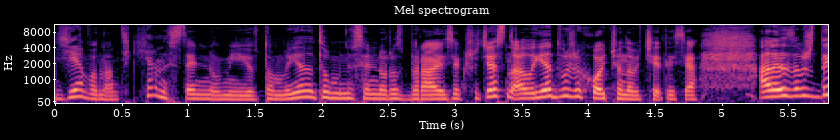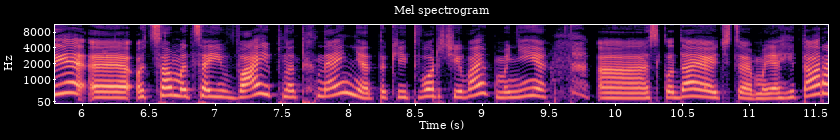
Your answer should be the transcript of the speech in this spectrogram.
є вона, тільки я не сильно вмію в тому. Я на тому не сильно розбираюся, якщо чесно, але я дуже хочу навчитися. Але завжди, е, от саме цей вайб, натхнення, такий творчий вайб, мені е, складають це моя гітара.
